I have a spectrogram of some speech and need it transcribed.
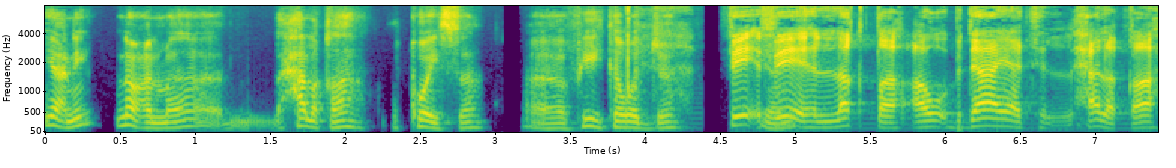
يعني نوعا ما الحلقة كويسة. فيه توجه. في يعني- فيه اللقطة أو بداية الحلقة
